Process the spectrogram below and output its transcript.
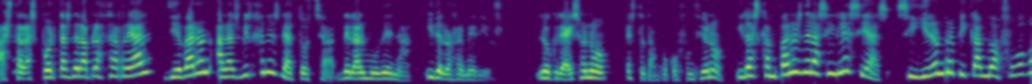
Hasta las puertas de la Plaza Real llevaron a las vírgenes de Atocha, de la Almudena y de los Remedios. Lo creáis o no, esto tampoco funcionó. Y las campanas de las iglesias siguieron repicando a fuego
